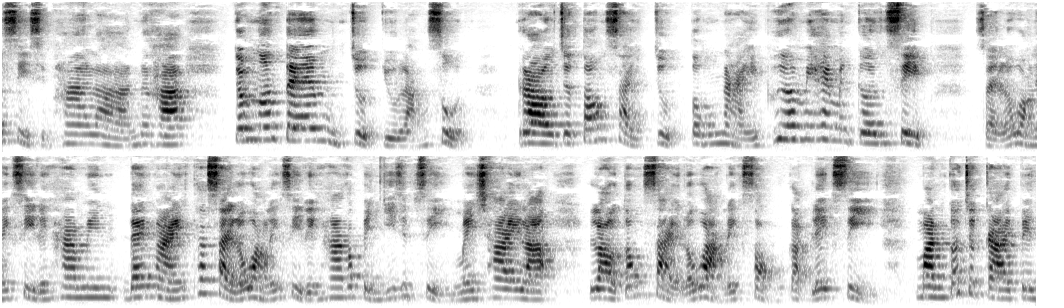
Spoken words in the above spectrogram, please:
245 ล้านนะคะจำนวนเต็มจุดอยู่หลังสุด เราจะต้องใส่จุดตรงไหนเพื่อไม่ให้มันเกิน 10 ใส่ระหว่างเลข4เลข5ไม่ได้ไหมถ้าใส่ระหว่างเลข4เลข5ก็เป็น 24 ไม่ใช่ละ เราต้องใส่ระหว่างเลข 2 กับเลข 4 มันก็จะกลายเป็น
